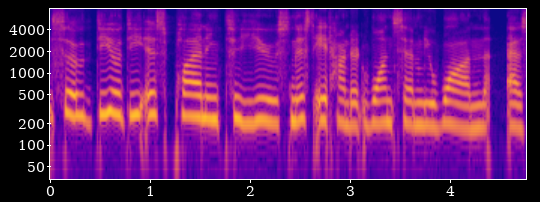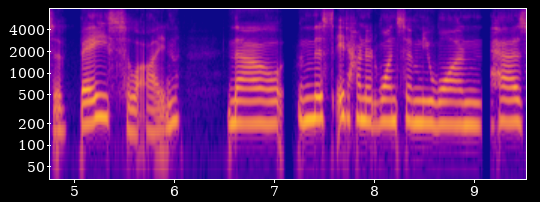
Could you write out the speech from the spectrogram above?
So, DoD is planning to use NIST 800 171 as a baseline now, NIST 800 171 has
